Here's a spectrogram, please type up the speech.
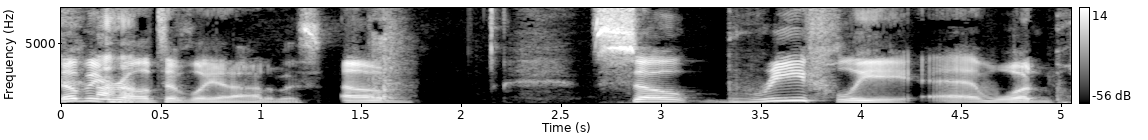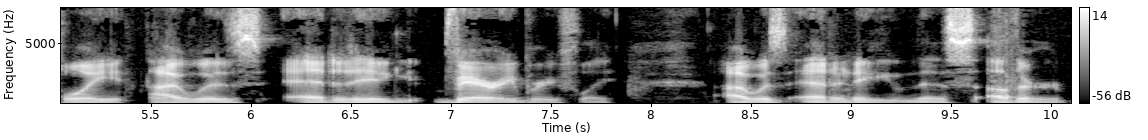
they'll be Uh-huh. relatively anonymous. Um, so briefly, at one point, I was editing. Very briefly, I was editing this other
